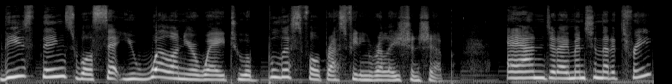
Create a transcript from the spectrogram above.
These things will set you well on your way to a blissful breastfeeding relationship. And did I mention that it's free?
